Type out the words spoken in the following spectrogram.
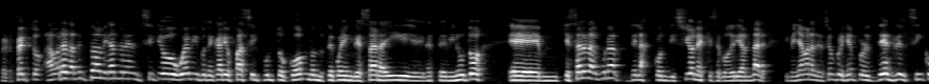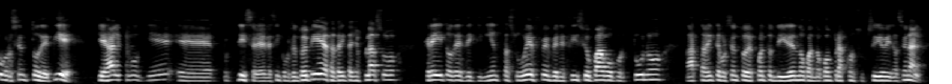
Perfecto. Ahora también estaba mirando en el sitio web hipotecariofacil.com, donde usted puede ingresar ahí en este minuto eh, que salen algunas de las condiciones que se podrían dar. Y me llama la atención, por ejemplo, el desde el 5% de pie, que es algo que eh, dice desde 5% de pie hasta 30 años plazo, crédito desde 500 UF, beneficio pago oportuno, hasta 20% de descuento en dividendo cuando compras con subsidio habitacional,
